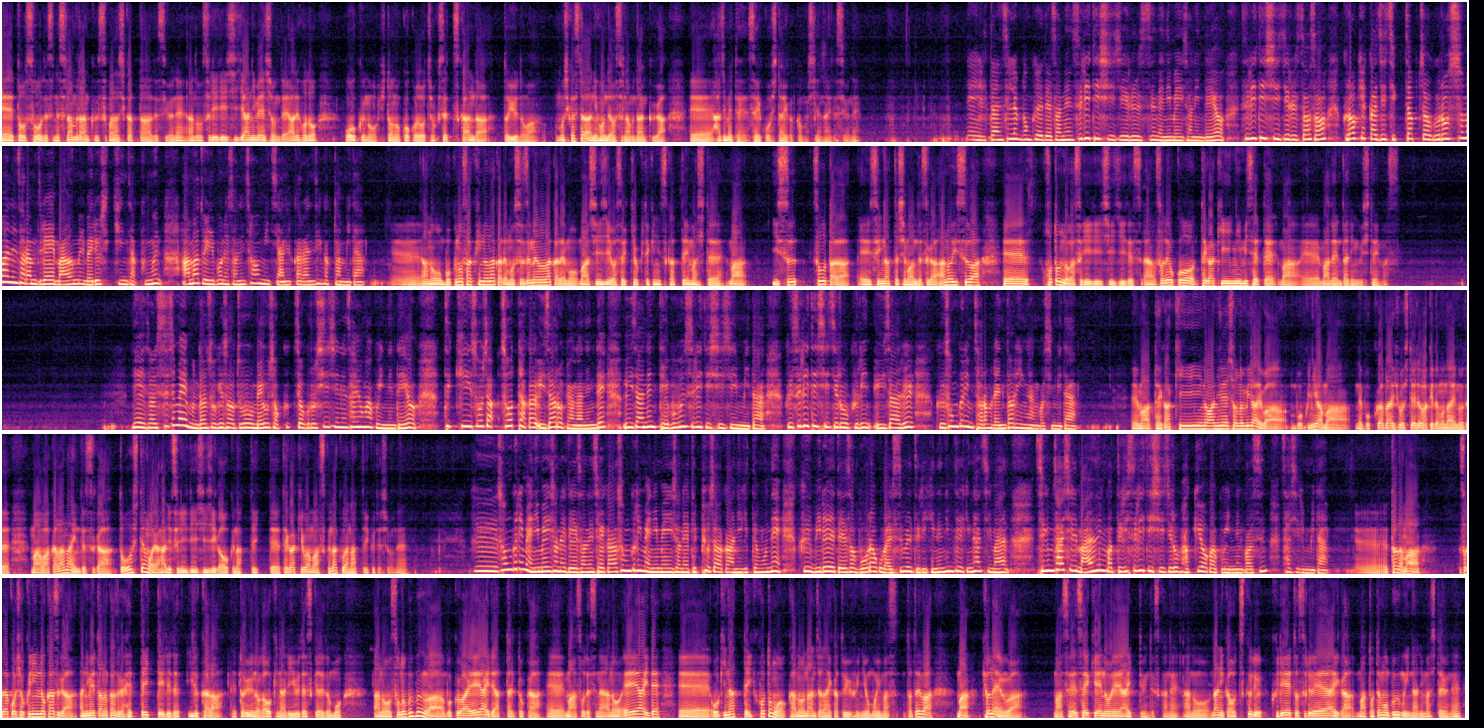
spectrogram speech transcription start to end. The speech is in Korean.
えー、とそうですね、スラムダンク、素晴らしかったですよね、あの 3DCG アニメーションであれほど多くの人の心を直接掴んだというのは、もしかしたら日本ではスラムダンクが、えー、初めて成功した映画かもしれないですよね。 네, 일단 슬램덩크에 대해서는 3D CG를 쓴 애니메이션인데요. 3D CG를 써서 그렇게까지 직접적으로 수많은 사람들의 마음을 매료시킨 작품은 아마도 일본에서는 처음이지 않을까라는 생각도 합니다. えーあの僕の作品の中でも「スズメ」の中でも、まあ、CG は積極的に使っていまして、まあ、椅子ソータが、椅子になってしまうんですがあの椅子は、えーほとんどが 3DCG です。あそれをこう手書きに見せて、まあえーまあ、レンダリングしています。 네, 저희 스즈메의 문단 속에서도 매우 적극적으로 CG는 사용하고 있는데요. 특히 소자, 소타가 의자로 변하는데 의자는 대부분 3D CG입니다. 그 3D CG로 그린 의자를 그 손그림처럼 렌더링한 것입니다. えーまあ、手書きのアニメーションの未来は僕には、まあね、僕が代表しているわけでもないので、まあ、わからないんですがどうしてもやはり 3DCG が多くなっていって手書きはまあ少なくはなっていくでしょうね。 그 손그림 애니메이션에 대해서는 제가 손그림 애니메이션의 대표자가 아니기 때문에 그 미래에 대해서 뭐라고 말씀을 드리기는 힘들긴 하지만 지금 사실 많은 것들이 3D CG로 바뀌어 가고 있는 것은 사실입니다. 에, ただまあそれはこう職人の数がアニメーターの数が減っていっているでいるからというのが大きな理由ですけれどもあのその部分は僕は AI であったりとか、えーまあそうですね。あの AI で、えー補っていくことも可能なんじゃないかというふうに思います。例えば、まあ、去年はまあ、生成系の AI っていうんですかね。あの何かを作るクリエイトする AI が、まあ、とてもブームになりましたよね、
